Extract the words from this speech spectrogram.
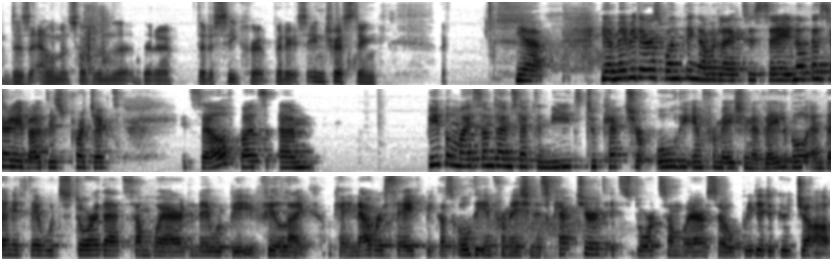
there's elements of them that, that are that are secret, but it's interesting. Yeah, yeah. Maybe there's one thing I would like to say, not necessarily about this project itself, but um, people might sometimes have the need to capture all the information available and then if they would store that somewhere then they would be feel like okay now we're safe because all the information is captured it's stored somewhere so we did a good job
